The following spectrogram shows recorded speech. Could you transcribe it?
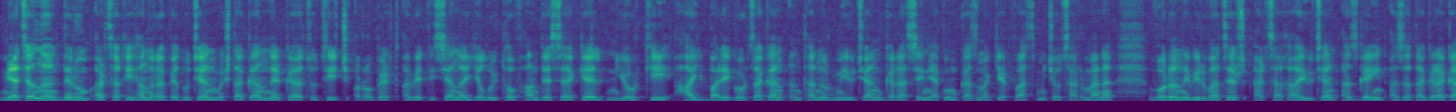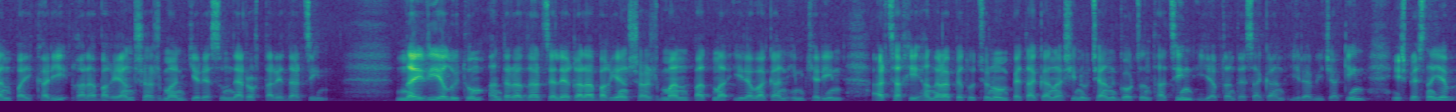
Միացյալ Նահանգներում Արցախի հանրապետության մշտական ներկայացուցիչ Ռոբերտ Ավետիսյանը ելույթով հանդես է եկել Նյու Յորքի հայ բարեգործական ընդհանուր միության գրասենյակում կազմակերպված միջոցառմանը, որը նվիրված էր Արցախահայության ազգային ազատագրական պայքարի Ղարաբաղյան շարժման 30-րդ տարեդարձին։ Նայրի ելույթում անդրադարձել է Ղարաբաղյան շարժման պատմաիրավական հիմքերին, Արցախի հանրապետությունում պետական աշինության գործընթացին եւ տնտեսական իրավիճակին, ինչպես նաեւ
